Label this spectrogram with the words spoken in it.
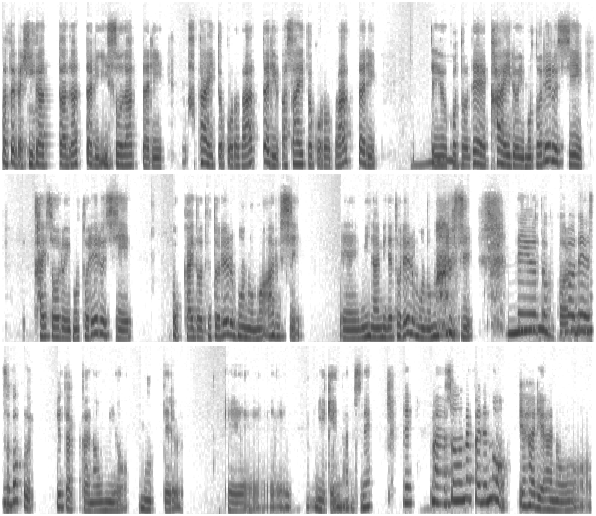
例えば干潟だったり磯だったり深いところがあったり浅いところがあったりっていうことで貝類も取れるし海藻類も取れるし北海道で取れるものもあるし、えー南で取れるものもあるしっていうところですごく豊かな海を持ってる、えー三重県なんですね。で、まあ、その中でもやはりあの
